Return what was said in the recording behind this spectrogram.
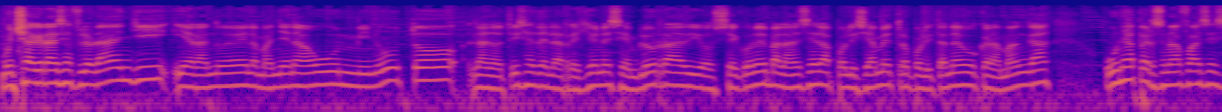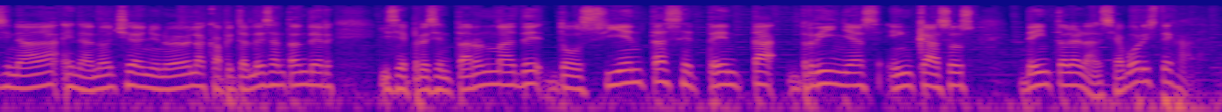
Muchas gracias, Florangi. Y a las 9 de la mañana, un minuto, las noticias de las regiones en Blue Radio. Según el balance de la Policía Metropolitana de Bucaramanga, una persona fue asesinada en la noche de Año Nuevo en la capital de Santander y se presentaron más de 270 riñas en casos de intolerancia. Boris Tejada.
